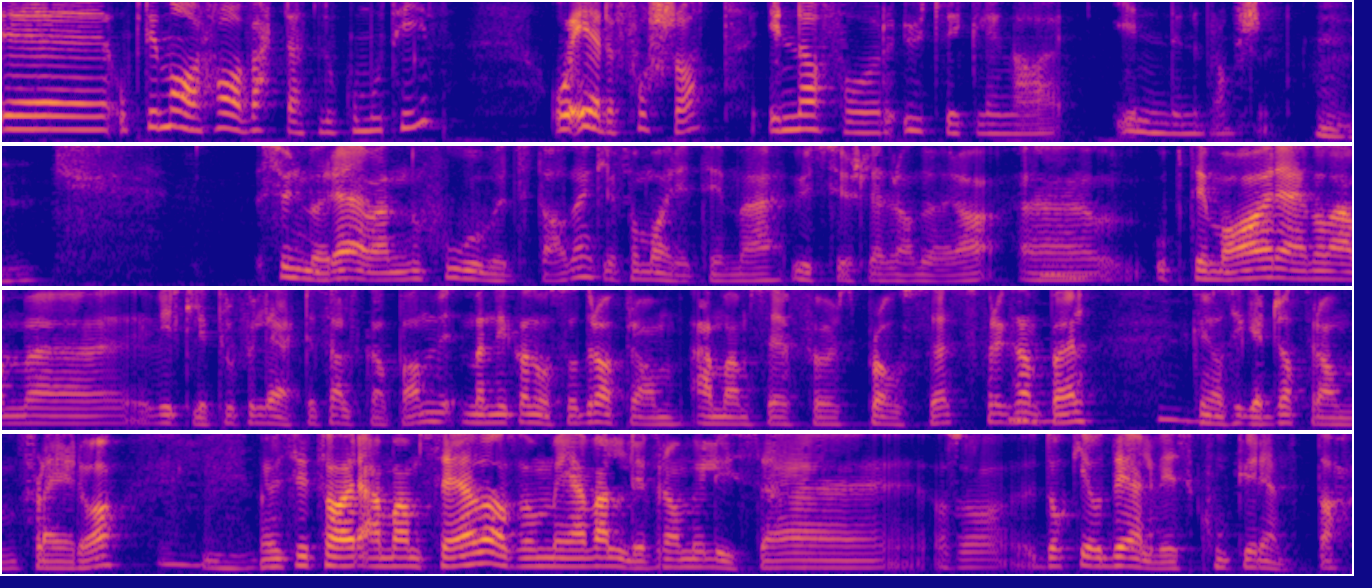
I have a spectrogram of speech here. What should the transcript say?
Eh, Optimar har vært et lokomotiv, og er det fortsatt innenfor utviklinga innen denne bransjen. Sunnmøre er jo en hovedstad egentlig for maritime utstyrsleverandører. Eh, Optimar er en av de eh, virkelig profilerte selskapene, men vi kan også dra fram MMC First Process, f.eks. Vi kunne sikkert dratt fram flere òg. Men hvis vi tar MMC, da, som er veldig framme i lyset altså, Dere er jo delvis konkurrenter.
